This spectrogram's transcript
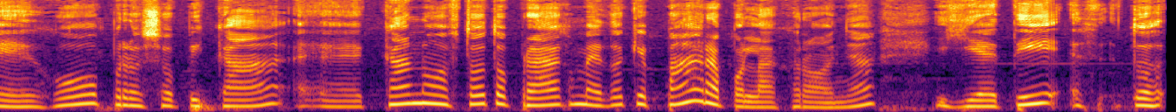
Εγώ προσωπικά ε, κάνω αυτό το πράγμα εδώ και πάρα πολλά χρόνια γιατί το,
